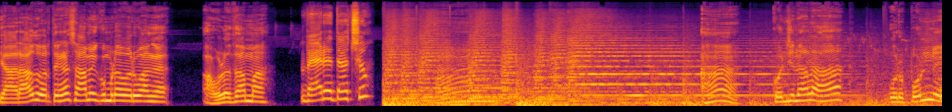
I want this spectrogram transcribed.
யாராவது ஒருத்தங்க சாமி கும்பிட வருவாங்க. அவ்வளவுதாம்மா. வேற ஏதாச்சும்? ஆ. கொஞ்ச நாளா ஒரு பொண்ணு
